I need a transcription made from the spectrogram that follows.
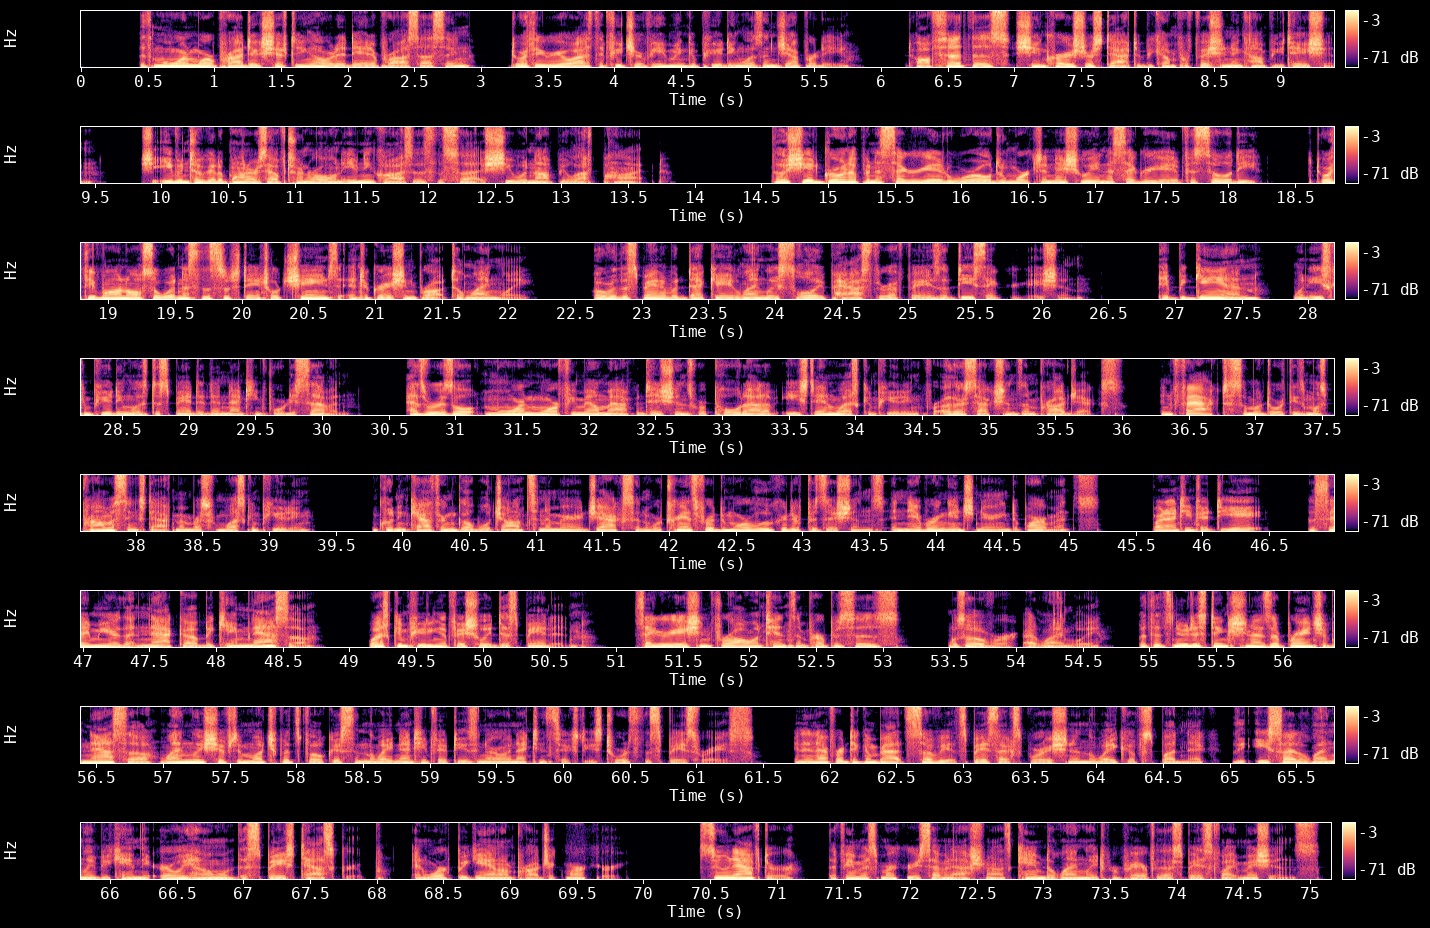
With more and more projects shifting over to data processing, Dorothy realized the future of human computing was in jeopardy. To offset this, she encouraged her staff to become proficient in computation. She even took it upon herself to enroll in evening classes so that she would not be left behind. Though she had grown up in a segregated world and worked initially in a segregated facility, Dorothy Vaughan also witnessed the substantial change that integration brought to Langley. Over the span of a decade, Langley slowly passed through a phase of desegregation. It began when East Computing was disbanded in 1947. As a result, more and more female mathematicians were pulled out of East and West Computing for other sections and projects. In fact, some of Dorothy's most promising staff members from West Computing, including Katherine Goble Johnson and Mary Jackson, were transferred to more lucrative positions in neighboring engineering departments. By 1958, the same year that NACA became NASA, West Computing officially disbanded. Segregation, for all intents and purposes, was over at Langley. With its new distinction as a branch of NASA, Langley shifted much of its focus in the late 1950s and early 1960s towards the space race. In an effort to combat Soviet space exploration in the wake of Sputnik, the east side of Langley became the early home of the Space Task Group, and work began on Project Mercury. Soon after, the famous Mercury 7 astronauts came to Langley to prepare for their spaceflight missions.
